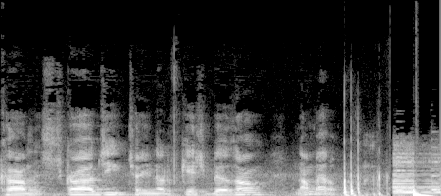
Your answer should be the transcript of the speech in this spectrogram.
comment, subscribe, G, turn your notification bells on, and I'm out.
